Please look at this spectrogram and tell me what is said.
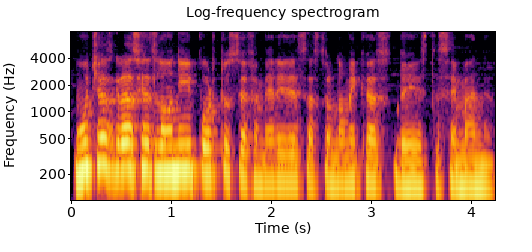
Muchas gracias, Loni, por tus efemérides astronómicas de esta semana.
